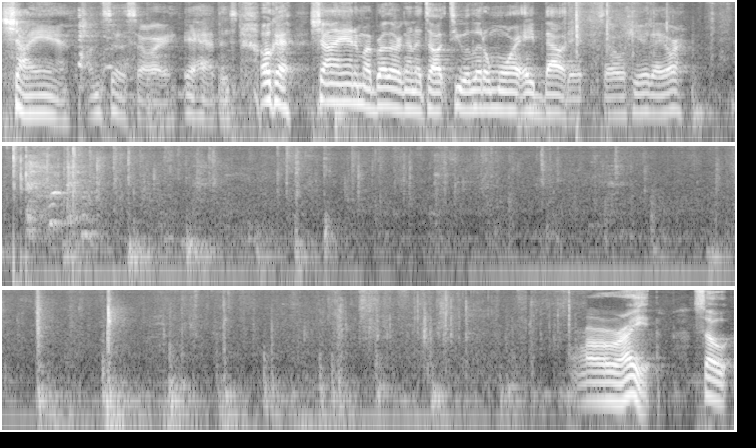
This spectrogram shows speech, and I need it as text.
Cheyenne. I'm so sorry. It happens. Okay, Cheyenne and my brother are going to talk to you a little more about it. So here they are. All right. So,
